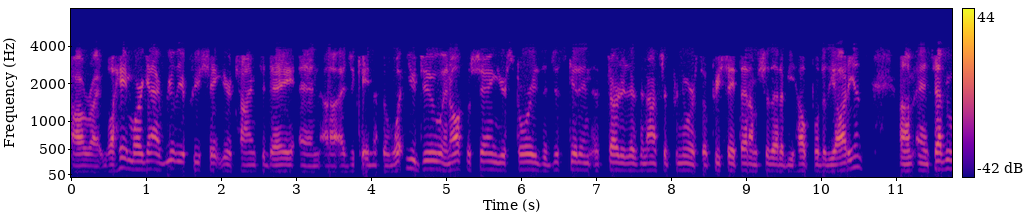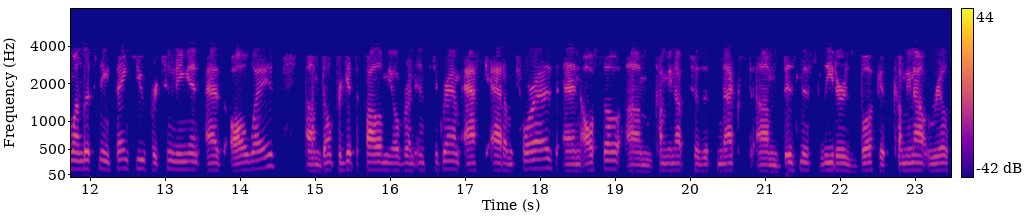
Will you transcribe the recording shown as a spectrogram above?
All right. Well, hey, Morgan, I really appreciate your time today and uh, educating us on what you do and also sharing your stories and just getting started as an entrepreneur. So appreciate that. I'm sure that'll be helpful to the audience. Um, and to everyone listening, thank you for tuning in as always. Um, don't forget to follow me over on Instagram, Ask Adam Torres, and also um, coming up to this next um, Business Leaders book is coming out real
